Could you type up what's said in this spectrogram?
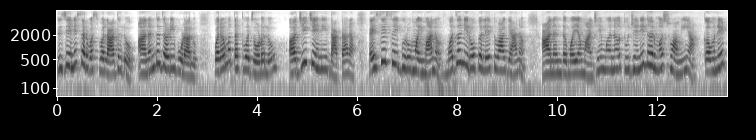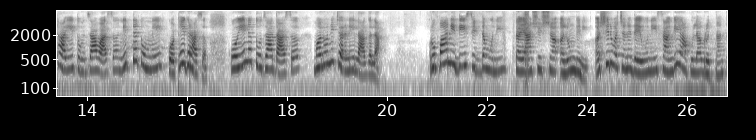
तुझेने सर्वस्व लाधलो आनंद जडी बुडालो. परमतत्व जोडलो अजिचेनी दातारा ऐसे से गुरु मैमान मज निरोपले त्वा ज्ञान. आनंदमय माझे मन तुझेनी धर्म स्वामीया कवने ठाई तुमचा वास नित्य तुम्ही कोठे ग्रास होईन तुझा दास म्हणून चरणी लागला. कृपानिधी सिद्ध मुनी तया शिष्य अलुंगिनी. अशीर्वचन देऊनी सांगे आपुला वृत्तांत.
